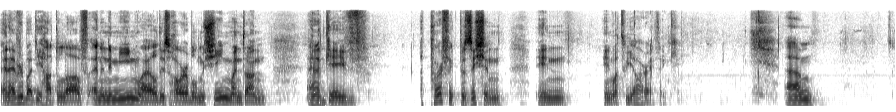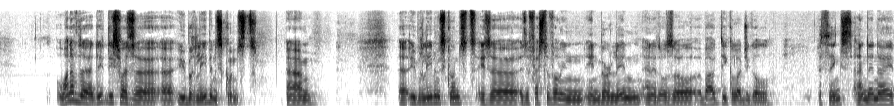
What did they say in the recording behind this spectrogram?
and everybody had to laugh. And in the meanwhile, this horrible machine went on. And it gave a perfect position in, in what we are, I think. Um, one of the, this was uh, uh, Überlebenskunst. Um, uh, Überlebenskunst is a, is a festival in, in Berlin, and it's also about ecological things. And then I,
